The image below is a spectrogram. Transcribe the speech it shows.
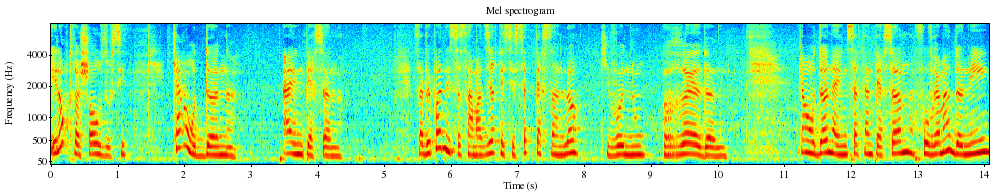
Et l'autre chose aussi, quand on donne à une personne, ça ne veut pas nécessairement dire que c'est cette personne-là qui va nous redonner. Quand on donne à une certaine personne, il faut vraiment donner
